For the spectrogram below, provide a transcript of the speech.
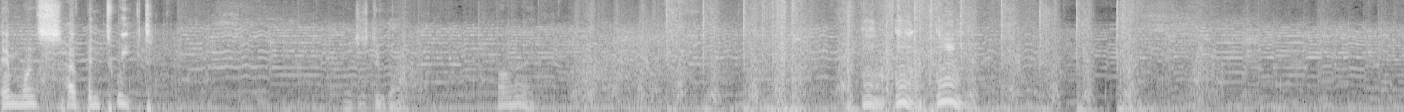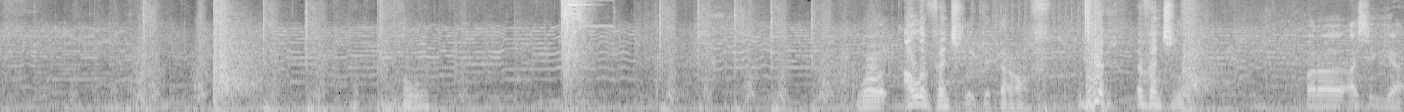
M1s have been tweaked. Let me just do that. Alright. Mm, mm, mm. Oh, Lord. Well, I'll eventually get that off. eventually. But, uh, I see, yeah.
